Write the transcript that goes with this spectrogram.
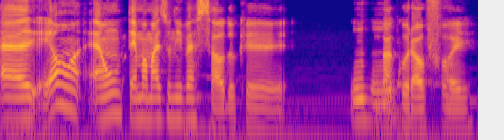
É, é, um, é um tema mais universal do que uhum. Bacurau foi.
